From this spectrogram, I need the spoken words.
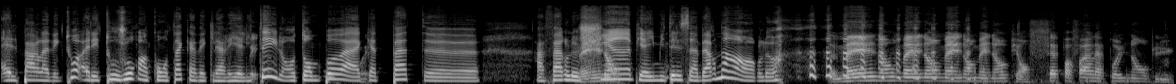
elle, parle avec toi? Elle est toujours en contact avec la réalité. On ne tombe pas à quatre pattes euh, à faire le chien puis à imiter le Saint-Bernard. Là. mais non, mais non, mais non, mais non. Puis on ne fait pas faire la poule non plus.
